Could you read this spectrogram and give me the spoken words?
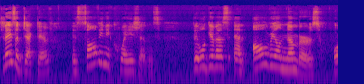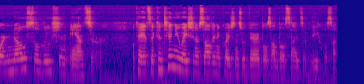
Today's objective is solving equations that will give us an all real numbers or no solution answer. Okay, it's a continuation of solving equations with variables on both sides of the equal sign.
